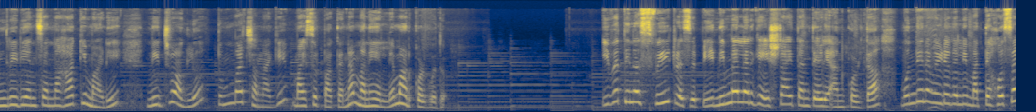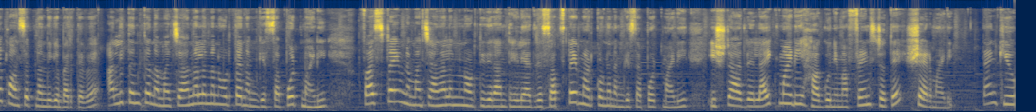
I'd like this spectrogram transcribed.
ಇಂಗ್ರೀಡಿಯೆಂಟ್ಸನ್ನು ಹಾಕಿ ಮಾಡಿ. ನಿಜವಾಗ್ಲೂ ತುಂಬ ಚೆನ್ನಾಗಿ ಮೈಸೂರು ಪಾಕನ್ನು ಮನೆಯಲ್ಲೇ ಮಾಡ್ಕೊಳ್ಬೋದು. ಇವತ್ತಿನ ಸ್ವೀಟ್ ರೆಸಿಪಿ ನಿಮ್ಮೆಲ್ಲರಿಗೆ ಇಷ್ಟ ಆಯ್ತು ಅಂತೇಳಿ ಅಂದ್ಕೊಳ್ತಾ ಮುಂದಿನ ವಿಡಿಯೋದಲ್ಲಿ ಮತ್ತೆ ಹೊಸ ಕಾನ್ಸೆಪ್ಟ್ನೊಂದಿಗೆ ಬರ್ತೇವೆ. ಅಲ್ಲಿ ತನಕ ನಮ್ಮ ಚಾನಲನ್ನು ನೋಡ್ತಾ ನಮಗೆ ಸಪೋರ್ಟ್ ಮಾಡಿ. ಫಸ್ಟ್ ಟೈಮ್ ನಮ್ಮ ಚಾನಲನ್ನು ನೋಡ್ತಿದ್ದೀರಾ ಅಂತ ಹೇಳಿ ಆದರೆ ಸಬ್ಸ್ಕ್ರೈಬ್ ಮಾಡಿಕೊಂಡು ನಮಗೆ ಸಪೋರ್ಟ್ ಮಾಡಿ. ಇಷ್ಟ ಆದರೆ ಲೈಕ್ ಮಾಡಿ ಹಾಗೂ ನಿಮ್ಮ ಫ್ರೆಂಡ್ಸ್ ಜೊತೆ ಶೇರ್ ಮಾಡಿ. ಥ್ಯಾಂಕ್ ಯು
